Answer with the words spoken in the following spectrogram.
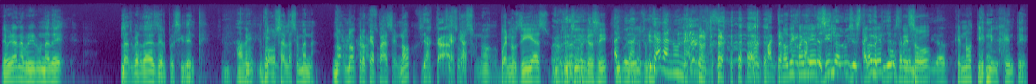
deberían abrir una de las verdades del presidente. A ver, Y- Dos a la semana. No, no creo que pase, ¿no? Si acaso. Si acaso, ¿no? Buenos días. Buenos días, creo que sí. Sí, pues, Exacto, sí. que hagan una. Que Pero dijo ayer, decirle a Luis Estrada ayer que confesó que no tienen gente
